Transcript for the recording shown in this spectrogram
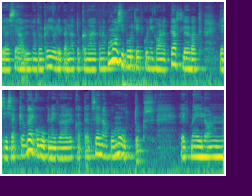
ja seal nad on riiuli peal natukene aega nagu moosipurgid, kuni kaaned pealt löövad ja siis äkki on veel kuhugi neid vaja lükata, et see nagu muutuks. Et meil on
